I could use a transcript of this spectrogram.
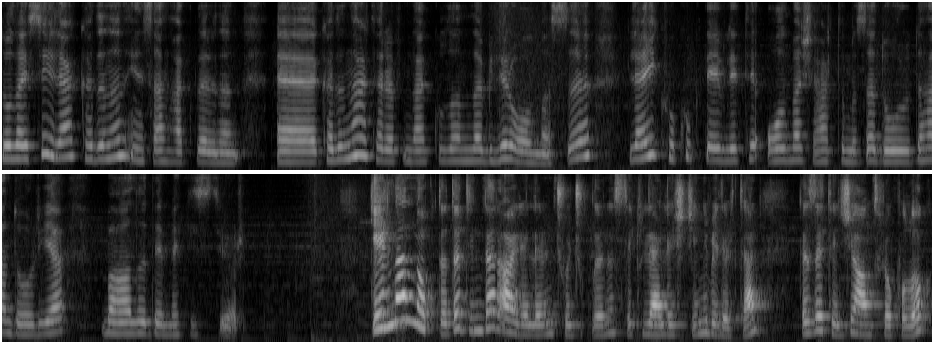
Dolayısıyla kadının insan haklarının e, kadınlar tarafından kullanılabilir olması layık hukuk devleti olma şartımıza doğrudan doğruya bağlı demek istiyorum. Gelinen noktada dindar ailelerin çocuklarının sekülerleştiğini belirten gazeteci antropolog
